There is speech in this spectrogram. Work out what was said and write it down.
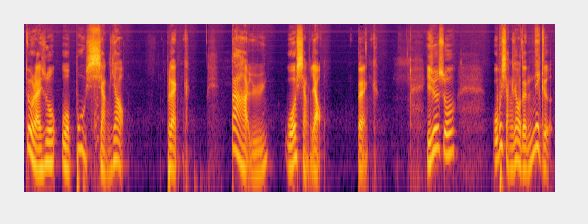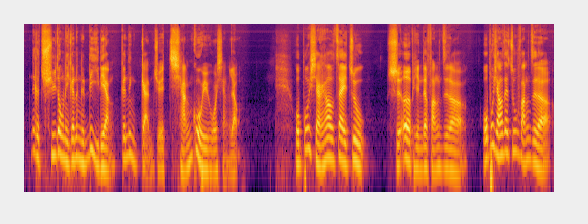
对我来说，我不想要。blank 大于我想要 blank，也就是说，我不想要的那个那个驱动力跟那个力量跟那个感觉强过于我想要。我不想要再住十二平的房子了，我不想要再租房子了，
